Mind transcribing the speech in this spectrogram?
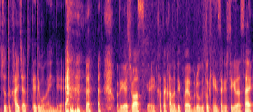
ちょっと書いちゃうと出てこないんで お願いします。えカタカナで小屋ブログと検索してください。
